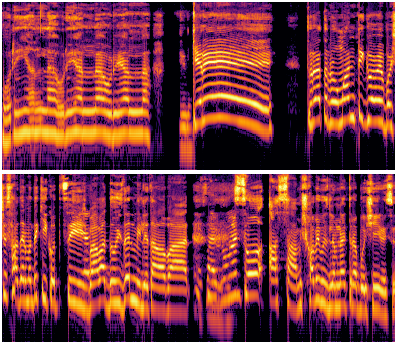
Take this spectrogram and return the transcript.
ওরে আল্লাহ ওরে আল্লাহ ওরে আল্লাহ। কে রে? তোরা তো রোমান্টিক ভাবে বসে ছাদের মধ্যে কি করছিস বাবা দুইজন মিলে তাও আবার। So, আচ্ছা আমি সবই বুঝলাম না তোরা বসেই রয়েছে।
